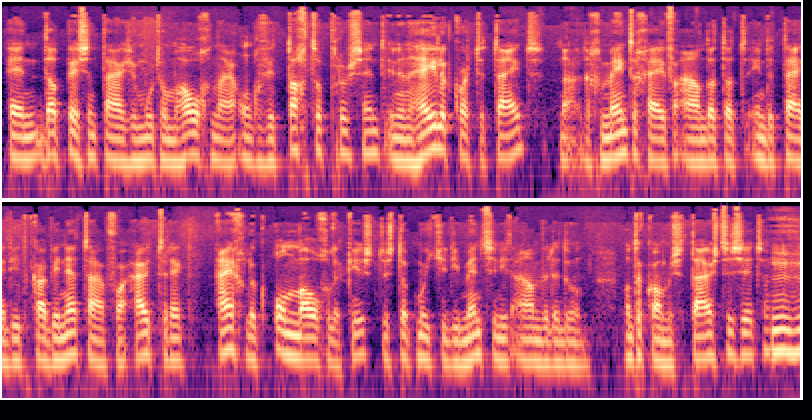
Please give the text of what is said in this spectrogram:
En dat percentage moet omhoog naar ongeveer 80 procent in een hele korte tijd. Nou, de gemeente geven aan dat dat in de tijd die het kabinet daarvoor uittrekt... eigenlijk onmogelijk is. Dus dat moet je die mensen niet aan willen doen. Want dan komen ze thuis te zitten. Mhm.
